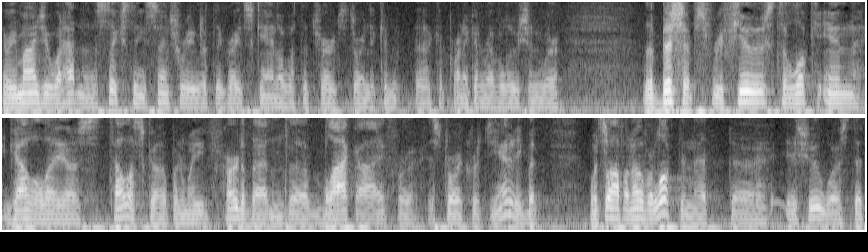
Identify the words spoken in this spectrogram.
it reminds you what happened in the 16th century with the great scandal with the church during the Com- uh, Copernican Revolution, where the bishops refused to look in Galileo's telescope. And we've heard of that uh, black eye for historic Christianity. But what's often overlooked in that uh, issue was that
